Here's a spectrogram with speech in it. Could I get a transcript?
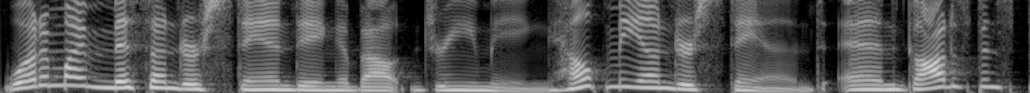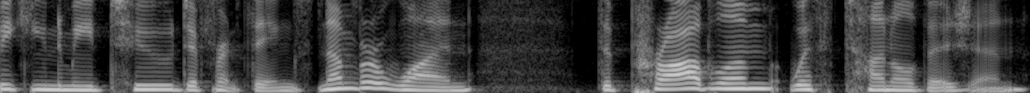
What am I misunderstanding about dreaming? Help me understand. And God has been speaking to me two different things. Number one, the problem with tunnel vision.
